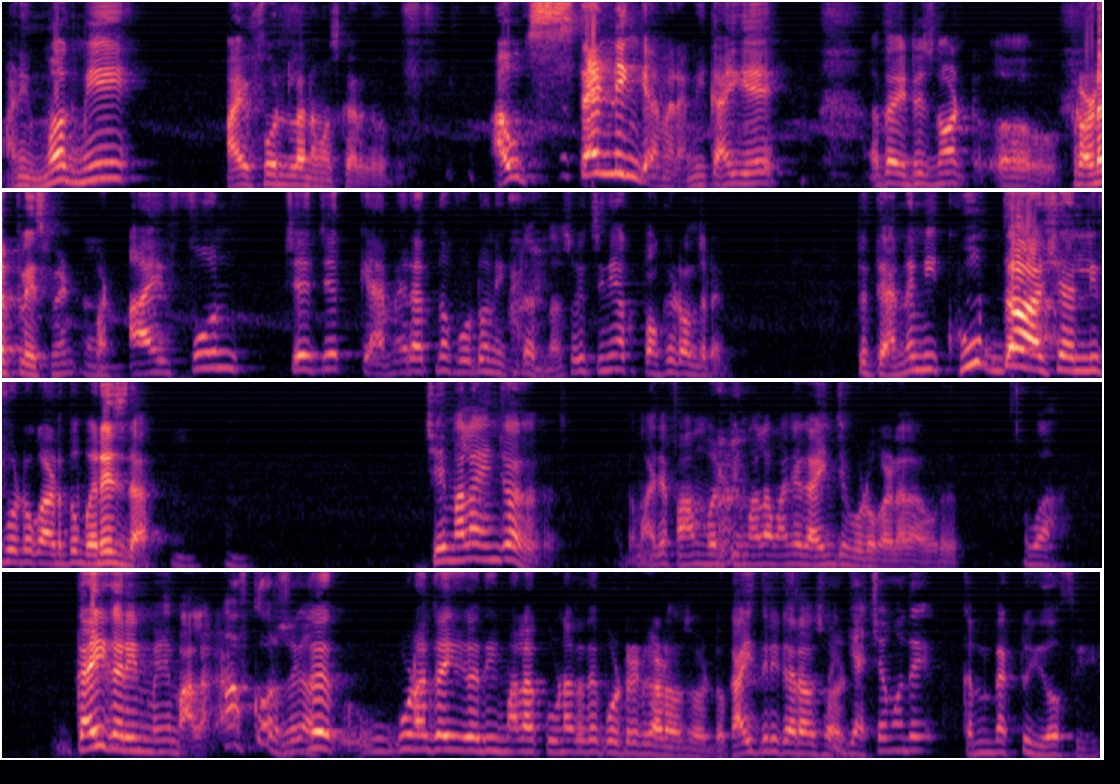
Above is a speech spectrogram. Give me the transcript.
आणि मग मी आयफोनला नमस्कार करतो. आउटस्टँडिंग कॅमेरा मी काही आहे आता it is not product placement पण आयफोनचे जे कॅमेऱ्यातनं फोटो निघतात ना so it's in pocket all the time तर त्याने मी खूपदा असे हल्ली फोटो काढतो बरेचदा. जे मला एन्जॉय होतात. आता माझ्या फार्मवरती मला माझ्या गायींचे फोटो काढायला आवडतात. वा. काही करीन म्हणजे मला ऑफकोर्स कुणाचाही कधी मला कुणाचा पोर्ट्रेट काढावं वाटतो काहीतरी करावं वाटतं. याच्यामध्ये coming back to your field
